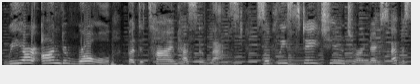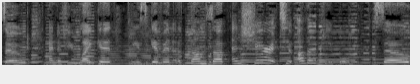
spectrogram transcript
We are on the roll, but the time has elapsed. So please stay tuned to our next episode. And if you like it, please give it a thumbs up and share it to other people. So,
